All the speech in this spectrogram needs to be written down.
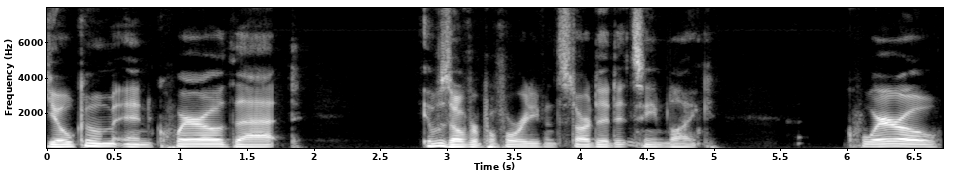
Yoakum and Cuero that it was over before it even started. It seemed like Cuero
